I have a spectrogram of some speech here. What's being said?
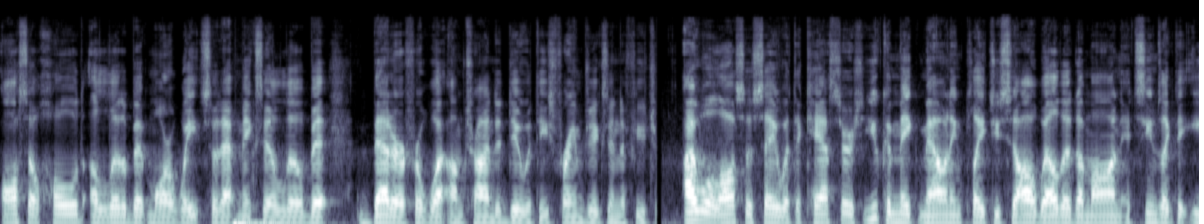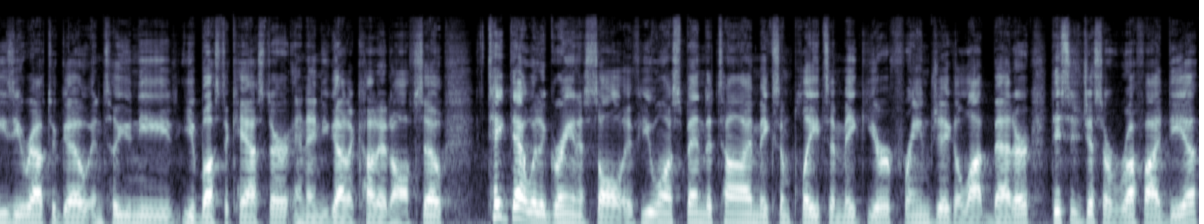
also hold a little bit more weight so that makes it a little bit better for what I'm trying to do with these frame jigs in the future. I will also say with the casters, you can make mounting plates. You saw welded them on. It seems like the easy route to go until you need, you bust a caster and then you got to cut it off. So take that with a grain of salt. If you want to spend the time, make some plates and make your frame jig a lot better, this is just a rough idea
